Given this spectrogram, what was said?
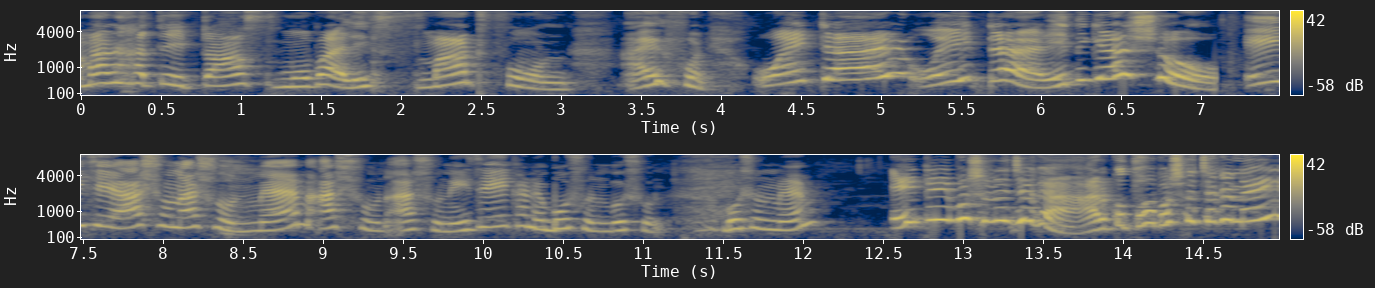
আমার হাতে touch mobile smartphone iPhone waiter waiter এদিকে আসো। এই যে আসুন আসুন ম্যাম আসুন আসুন। এই যে এখানে বসুন বসুন। বসুন ম্যাম এইটাই বসানোর জায়গা আর কোথাও বসার জায়গা নেই?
